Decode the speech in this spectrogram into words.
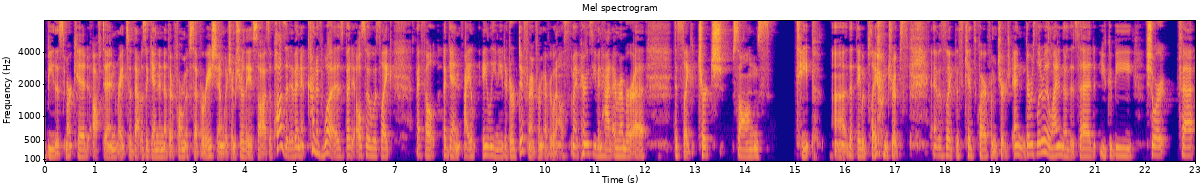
be the smart kid often, right? So that was again another form of separation, which I'm sure they saw as a positive, and it kind of was, but it also was like I felt again I alienated or different from everyone else. My parents even had I remember uh, this like church songs tape uh, that they would play on trips. It was like this kids choir from church, and there was literally a line in there that said you could be short, fat,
